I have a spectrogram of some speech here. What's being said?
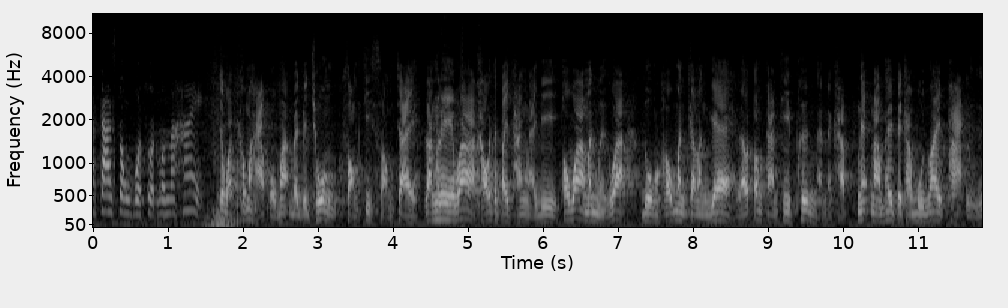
อาจารย์ส่งบทสวดมนต์มาให้ จังหวะที่เขามาหาผมอะมันเป็นช่วงสองจิตสองใจ ลังเลว่าเขาจะไปทางไหนดี เพราะว่ามันเหมือนว่าดวงของเขามันกำลังแย่แล้วต้องการที่พึ่งนะครับ แนะนำให้ไปทำบุญไหว้พระหรือ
